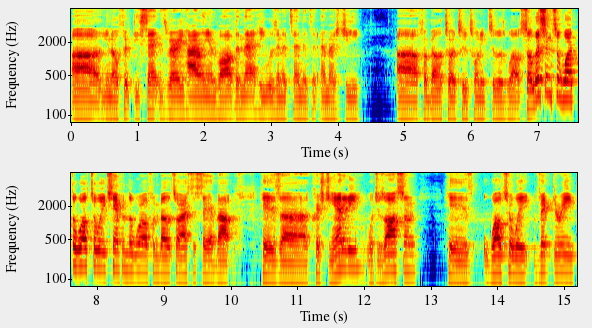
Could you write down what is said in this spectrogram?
Uh, you know, 50 Cent is very highly involved in that. He was in attendance at MSG uh, for Bellator 222 as well. So listen to what the welterweight champion of the world from Bellator has to say about his uh, Christianity, which is awesome, his welterweight victory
